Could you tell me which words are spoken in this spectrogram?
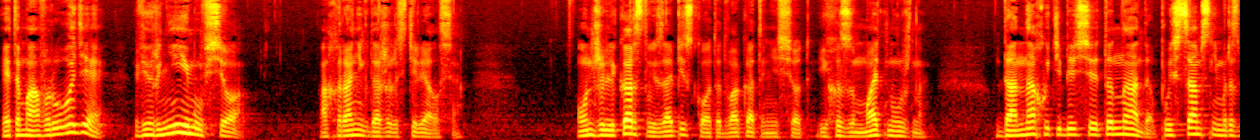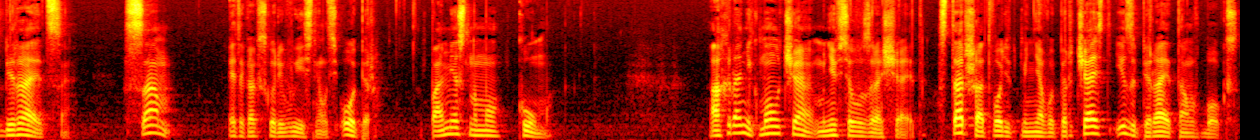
«Это Мавроди? Верни ему все!» Охранник даже растерялся. Он же лекарство и записку от адвоката несет. Их изымать нужно. Да нахуй тебе все это надо? Пусть сам с ним разбирается. Сам, это как вскоре выяснилось, опер. По-местному кум. Охранник молча мне все возвращает. Старший отводит меня в оперчасть и запирает там в бокс.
